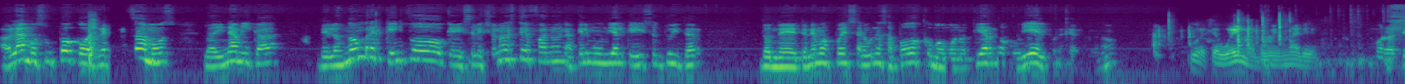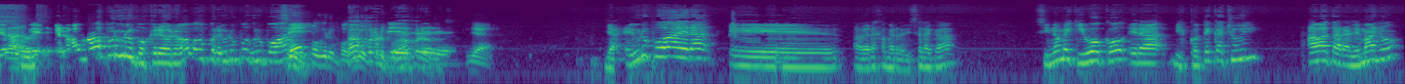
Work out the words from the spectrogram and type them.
hablamos un poco, repasamos la dinámica de los nombres que hizo, que seleccionó Estefano en aquel mundial que hizo en Twitter, donde tenemos pues algunos apodos como Monotierno Juriel, por ejemplo, ¿no? Uy, qué bueno, Mario. Monotierno Claro. Pero vamos, vamos por grupos, creo, ¿no? Vamos por el grupo, grupo A. Sí. Vamos por grupo, Vamos grupo. por grupo, vamos por grupo. Eh, Ya. Ya, el grupo A era, eh, a ver, déjame revisar acá. Si no me equivoco, era Discoteca Chuy, Avatar Alemano,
